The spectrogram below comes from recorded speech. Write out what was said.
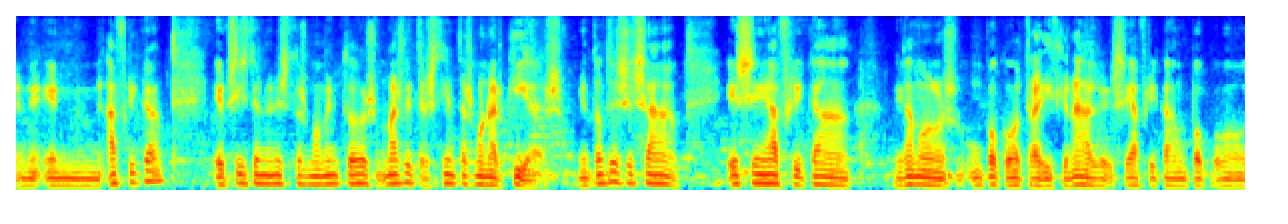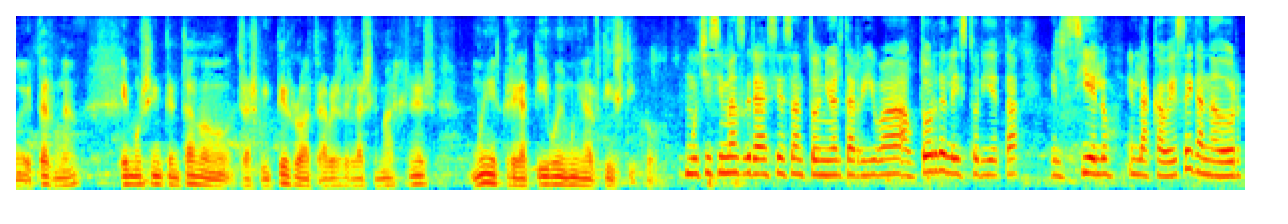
En, en África existen en estos momentos más de 300 monarquías. Y entonces esa, ese África digamos, un poco tradicional, ese África un poco eterna, hemos intentado transmitirlo a través de las imágenes muy creativo y muy artístico. Muchísimas gracias, Antonio Altarriba, autor de la historieta El cielo en la cabeza y ganador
